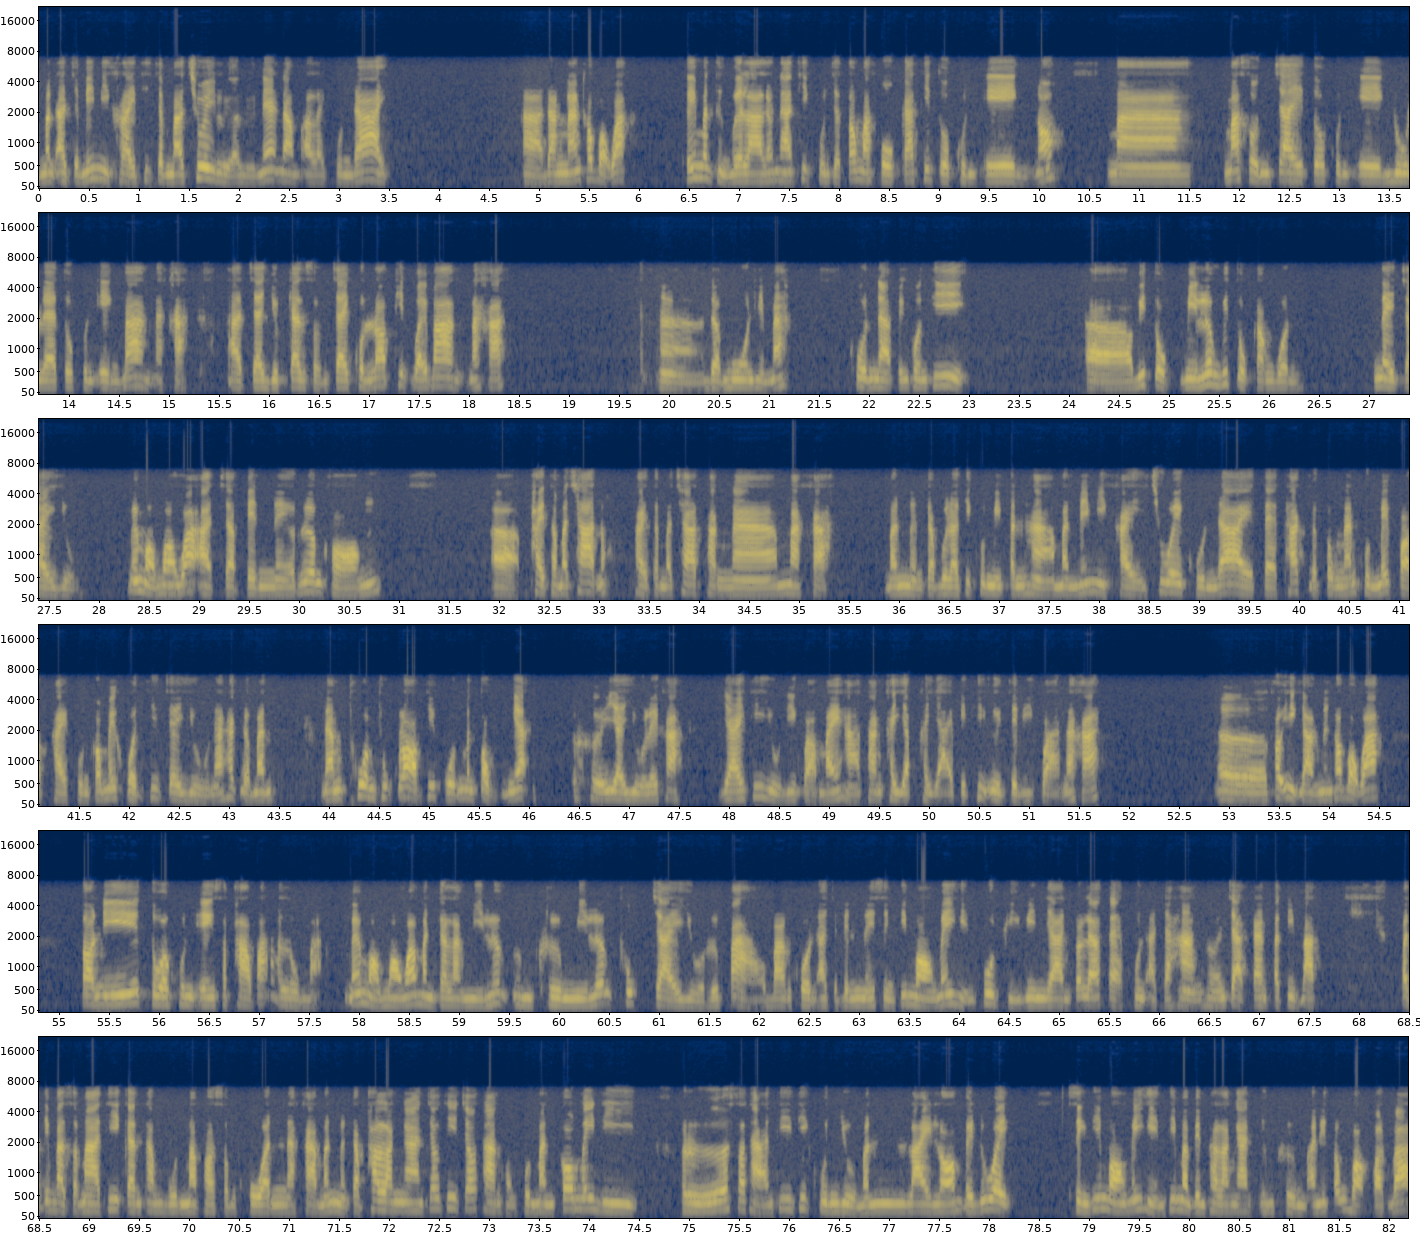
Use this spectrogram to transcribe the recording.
มันอาจจะไม่มีใครที่จะมาช่วยเหลือหรือแนะนำอะไรคุณได้อ่าดังนั้นเขาบอกว่า เอ้ยมันถึงเวลาแล้วนะที่คุณจะต้องมาโฟกัสที่ตัวคุณเองเนาะมามาสนใจตัวคุณเอง ดูแลตัวคุณเองบ้างนะคะ อาจจะหยุดการสนใจคนรอบทิศไว้บ้างนะคะอ่าเดอะมูนเห็นไหมคุณน่ะเป็นคนที่วิตกมีเรื่องวิตกกังวลในใจอยู่แม่หมอมองว่าอาจจะเป็นในเรื่องของอภัยธรรมชาติเนาะภัยธรรมชาติทางน้ำมาค่ะ มันเหมือนกับเวลาที่คุณมีปัญหา มันไม่มีใครช่วยคุณได้ แต่ถ้าเกิดตรงนั้นคุณไม่ปลอดภัยคุณก็ไม่ควรที่จะอยู่นะ ถ้าเกิดมันน้ำท่วมทุกรอบที่ฝนมันตกอย่างเงี้ยเฮ้ยอย่าอยู่เลยค่ะ ย้ายที่อยู่ดีกว่าไหมหาทางขยับขยายไปที่อื่นจะดีกว่านะคะ เออเขาอีกอย่างหนึ่งเขาบอกว่า ตอนนี้ตัวคุณเองสภาวะอารมณ์อะ แม่หมอมองว่ามันกำลังมีเรื่องอึมครึมมีเรื่องทุกข์ใจอยู่หรือเปล่า บางคนอาจจะเป็นในสิ่งที่มองไม่เห็นพูดผีวิญญาณ ก็แล้วแต่คุณอาจจะห่างเหินจากการปฏิบัติ ปฏิบัติสมาธิการทำบุญมาพอสมควรนะคะ มันเหมือนกับพลังงานเจ้าที่เจ้าทางของคุณมันก็ไม่ดี หรือสถานที่ที่คุณอยู่มันลายล้อมไปด้วย สิ่งที่มองไม่เห็นที่มันเป็นพลังงานอึมครึม อันนี้ต้องบอกก่อนว่า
